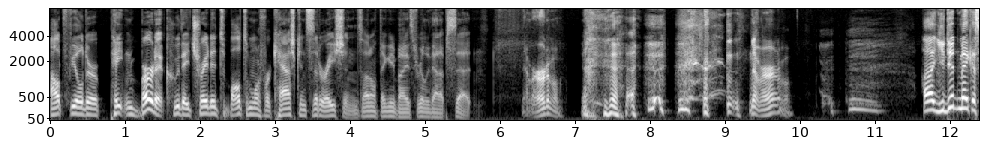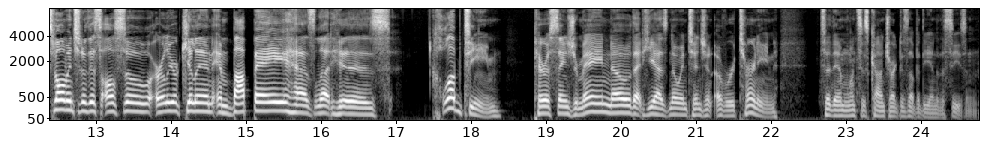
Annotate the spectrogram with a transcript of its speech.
outfielder Peyton Burdick, who they traded to Baltimore for cash considerations. I don't think anybody's really that upset. Never heard of him. Never heard of him. Uh, you did make a small mention of this also earlier. Kylian Mbappe has let his club team, Paris Saint Germain, know that he has no intention of returning to them once his contract is up at the end of the season.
